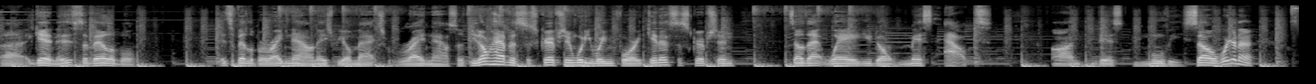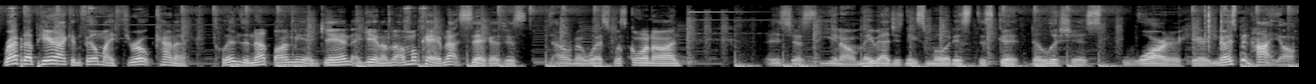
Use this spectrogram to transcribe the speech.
Uh, again, it's available. It's available right now on HBO Max right now. So if you don't have a subscription, what are you waiting for? Get a subscription so that way you don't miss out on this movie. So we're gonna wrap it up here. I can feel my throat kind of cleansing up on me again. Again, I'm, I'm okay. I'm not sick. I just I don't know what's what's going on. It's just you know maybe I just need some more of this this good delicious water here. You know it's been hot, y'all.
